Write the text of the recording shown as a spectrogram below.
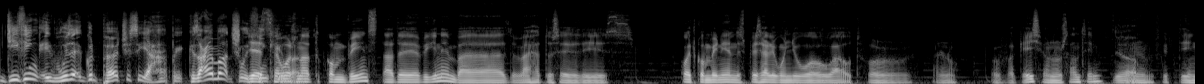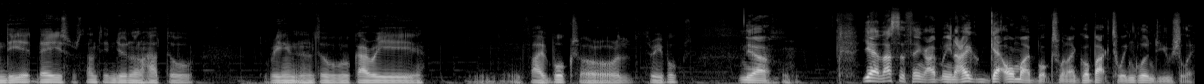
do you think it was it a good purchase? Are you happy? Because I'm actually thinking. Yes, thinking. I was not convinced at the beginning, but I had to say that it's quite convenient, especially when you go out for I don't know for vacation or something. Yeah. in 15 da- days or something. You don't have to bring to carry five books or three books. Yeah. Yeah, that's the thing. I mean, I get all my books when I go back to England usually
